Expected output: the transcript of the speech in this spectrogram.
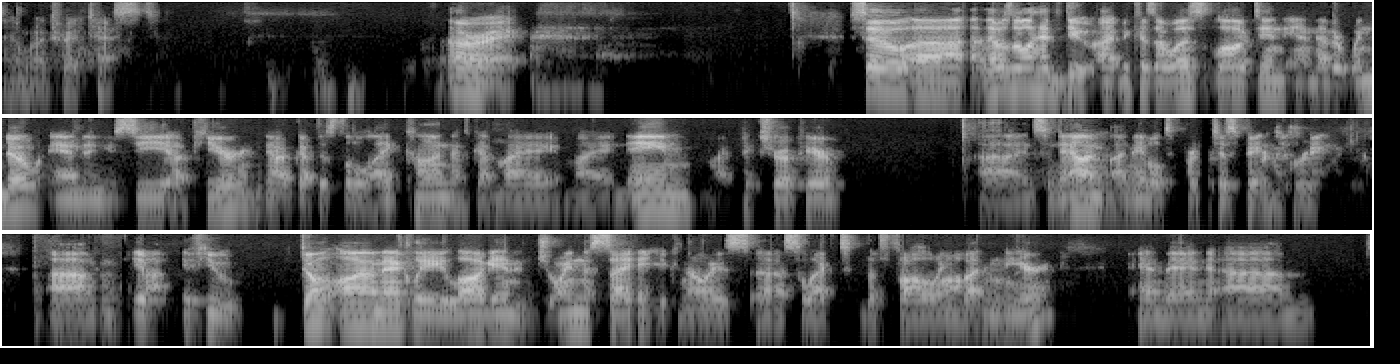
And I'm going to try test. All right. So uh, that was all I had to do uh, because I was logged in in another window and then you see up here, now I've got this little icon, I've got my, my name, my picture up here. Uh, and so now I'm, I'm able to participate in the group. Um, if, if you don't automatically log in and join the site, you can always uh, select the following button here and then um,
